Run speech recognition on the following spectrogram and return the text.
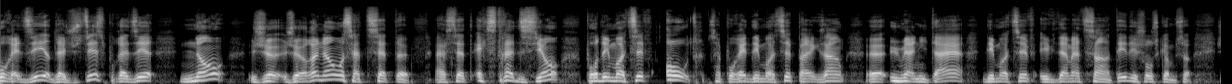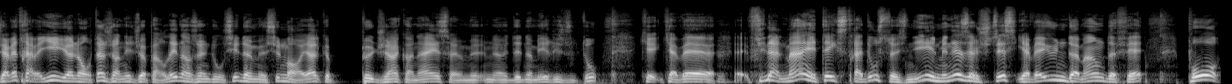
pourrait dire, de la justice pourrait dire, non, je, je renonce à cette, à cette extradition pour des motifs autres. Ça pourrait être des motifs, par exemple, euh, humanitaires, des motifs évidemment de santé, des choses comme ça. J'avais travaillé il y a longtemps, j'en ai déjà parlé, dans un dossier d'un monsieur de Montréal que peu de gens connaissent, un, dénommé Risuto, qui, qui avait euh, finalement été extradé aux États-Unis. Et le ministre de la Justice, il y avait eu une demande de fait pour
